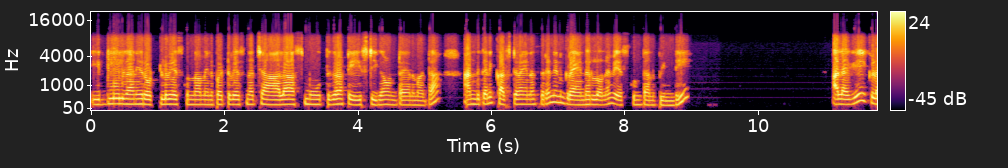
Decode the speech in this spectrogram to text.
ఇడ్లీలు కానీ రొట్టెలు వేసుకున్నా మినపట్టు వేసుకున్నా చాలా స్మూత్గా టేస్టీగా ఉంటాయి అనమాట అందుకని కష్టమైనా సరే నేను గ్రైండర్లోనే వేసుకుంటాను పిండి. అలాగే ఇక్కడ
